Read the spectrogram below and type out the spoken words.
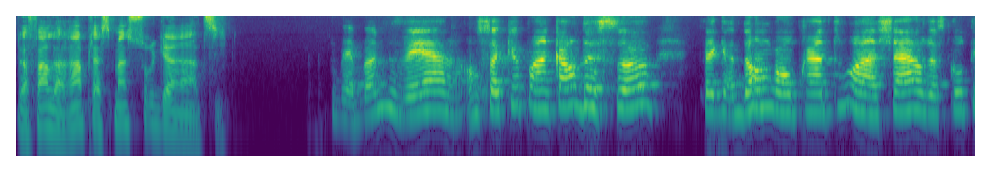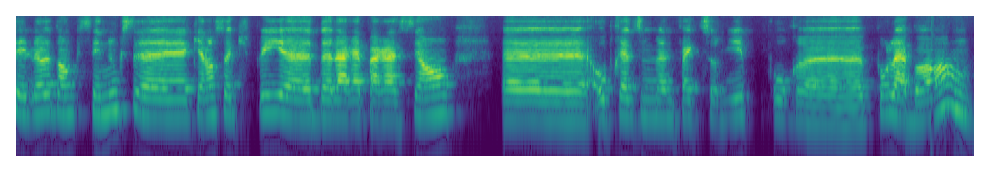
de faire le remplacement sur garantie? Bien, bonne nouvelle. On s'occupe encore de ça. donc, on prend tout en charge de ce côté-là. Donc, c'est nous qui, allons s'occuper euh, de la réparation euh, auprès du manufacturier pour, euh, pour la borne.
